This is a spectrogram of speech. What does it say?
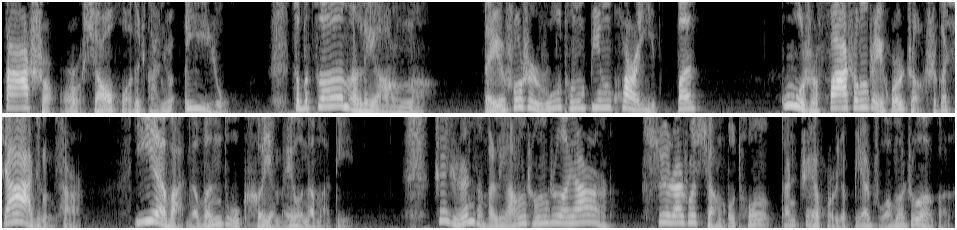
搭手，小伙子就感觉，哎呦，怎么这么凉啊？得说是如同冰块一般。故事发生这会儿，正是个夏景天夜晚的温度可也没有那么低。这人怎么凉成这样呢？虽然说想不通，但这会儿就别琢磨这个了，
